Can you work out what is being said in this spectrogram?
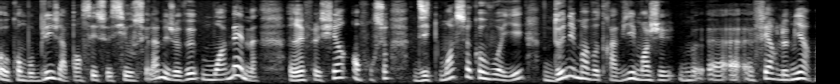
qu'on m'oblige à penser ceci ou cela, mais je veux moi-même réfléchir en fonction. Dites-moi ce que vous voyez, donnez-moi votre avis et moi, je vais euh, euh, faire le mien.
